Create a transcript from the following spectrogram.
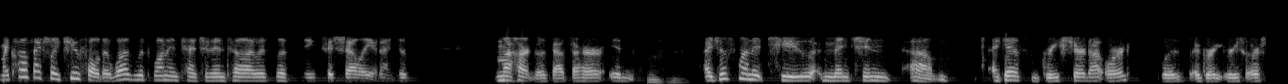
my call is actually twofold. It was with one intention until I was listening to Shelly, and I just my heart goes out to her. And mm-hmm. I just wanted to mention, um, I guess griefshare.org was a great resource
